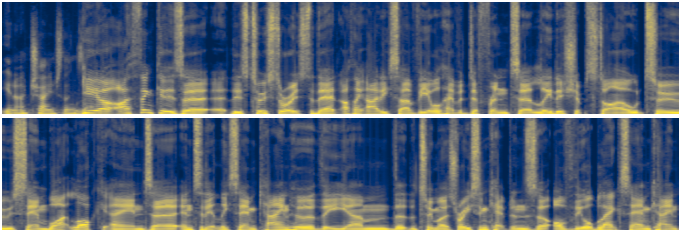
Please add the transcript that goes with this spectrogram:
you know, change things yeah, up. I think there's a, there's two stories to that. I think Ardie Savea will have a different uh, leadership style to Sam Whitelock and uh, incidentally Sam Cane, who are the, um, the, the two most recent captains uh, of the All Blacks. Sam Cane,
